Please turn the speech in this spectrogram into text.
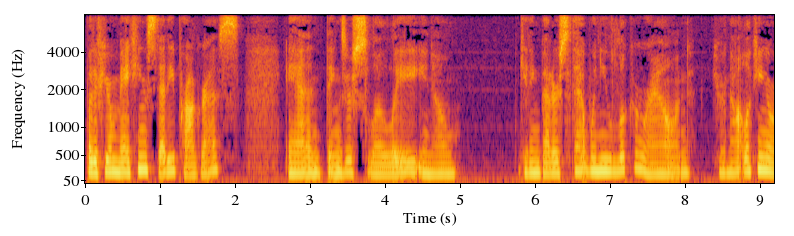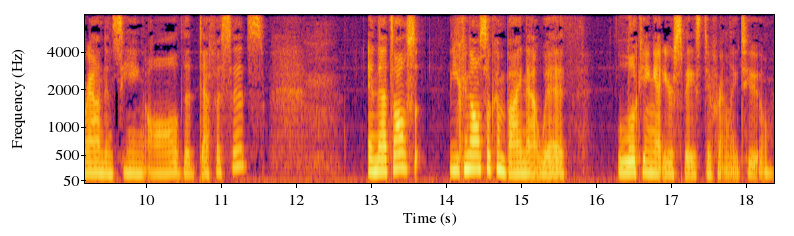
But if you're making steady progress and things are slowly, you know, getting better so that when you look around, you're not looking around and seeing all the deficits. And that's also, you can also combine that with looking at your space differently too,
